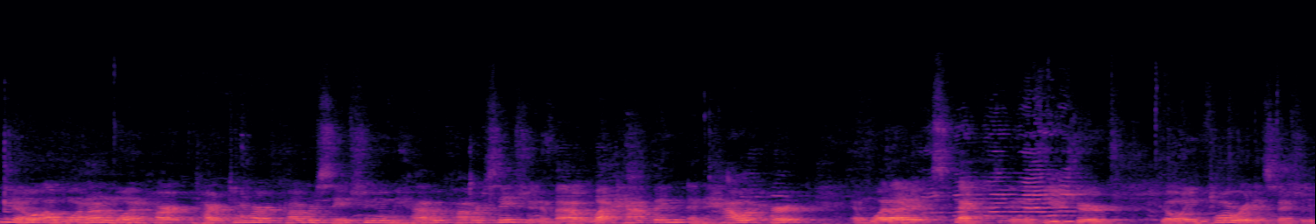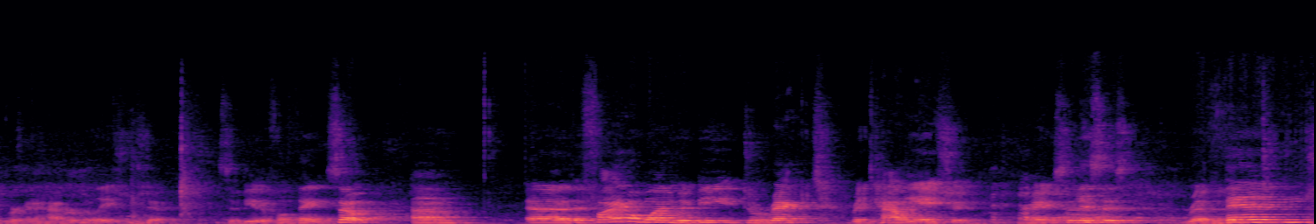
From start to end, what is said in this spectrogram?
you know, a one-on-one heart heart-to-heart conversation, and we have a conversation about what happened and how it hurt and what I expect in the future going forward, especially if we're going to have a relationship. It's a beautiful thing. So. Um, uh, the final one would be direct retaliation, right? So this is revenge.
